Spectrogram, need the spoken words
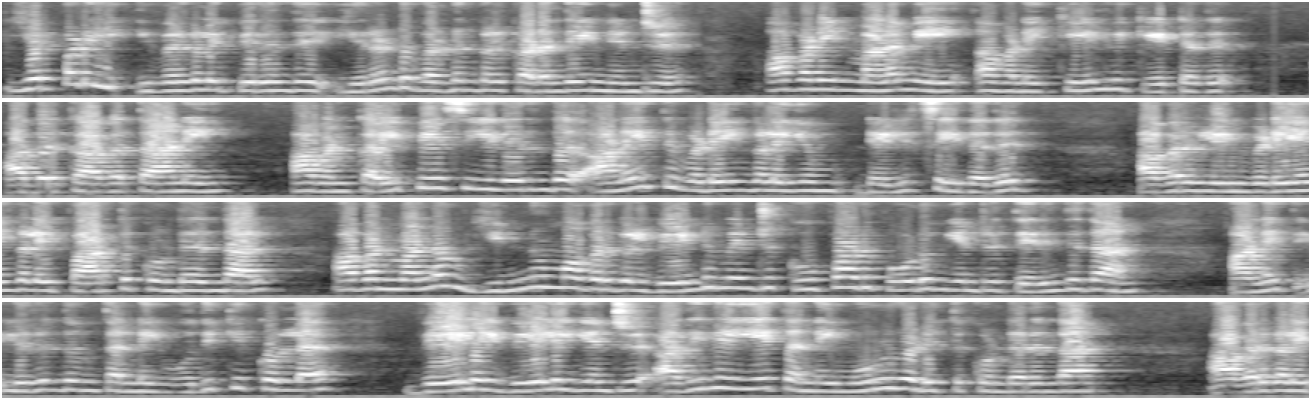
எப்படி இவர்களை பிரிந்து இரண்டு வருடங்கள் கடந்தேன்? என்று அவனின் மனமே அவனை கேள்வி கேட்டது. அதற்காகத்தானே அவன் கைபேசியிலிருந்து அனைத்து விடயங்களையும் டெலிட் செய்தது. அவர்களின் விடயங்களை பார்த்து கொண்டிருந்தால் அவன் மனம் இன்னும் அவர்கள் வேண்டுமென்று கூப்பாடு போடும் என்று தெரிந்துதான் அனைத்திலிருந்தும் தன்னை ஒதுக்கிக் கொள்ள வேலை வேலை என்று அதிலேயே தன்னை மூழ்கடித்துக் கொண்டிருந்தான். அவர்களை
